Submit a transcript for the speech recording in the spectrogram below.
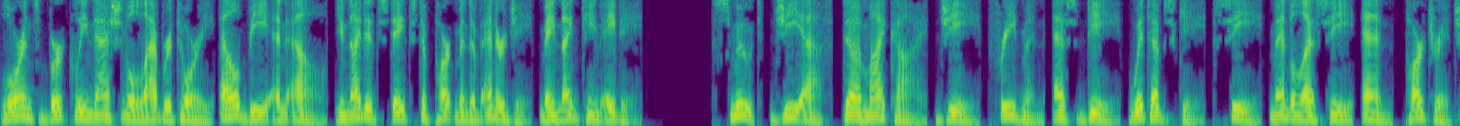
Lawrence Berkeley National Laboratory LBNL, United States Department of Energy, May 1980. Smoot, G. F., de Amici, G., Friedman, S. D., Witebsky, C., Mandolesi, N., Partridge,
